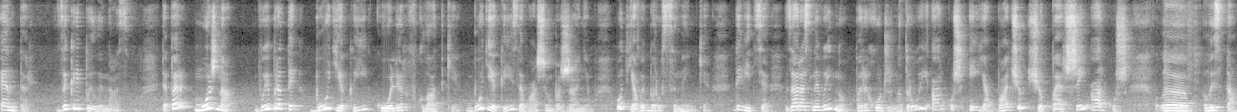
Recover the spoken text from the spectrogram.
Enter. Закріпили назву. Тепер можна вибрати будь-який колір вкладки, будь-який за вашим бажанням. От я виберу синеньке. Дивіться, зараз не видно, переходжу на другий аркуш, і я бачу, що перший аркуш е, листа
